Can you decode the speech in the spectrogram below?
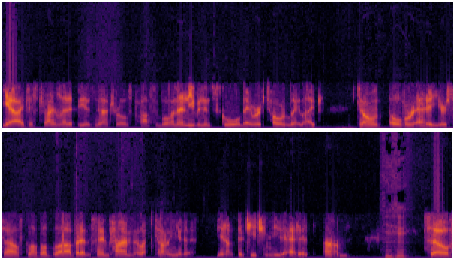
yeah, I just try and let it be as natural as possible. And then even in school, they were totally like, don't over edit yourself, blah blah blah. But at the same time, they're like telling you to, you know, they're teaching you to edit. Um, so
